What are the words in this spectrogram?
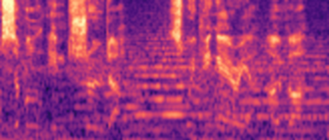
Possible intruder. Sweeping area. Over.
